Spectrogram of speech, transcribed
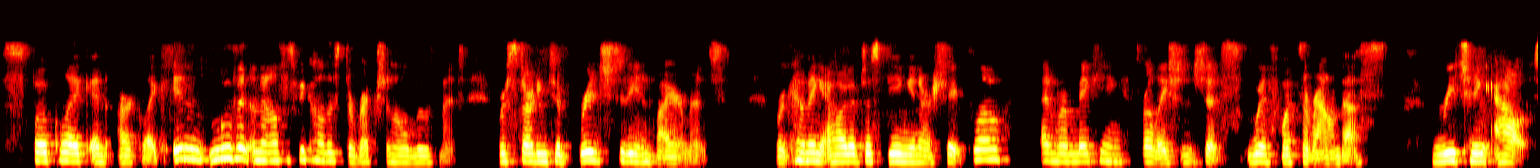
spoke like and arc like. In movement analysis, we call this directional movement. We're starting to bridge to the environment. We're coming out of just being in our shape flow and we're making relationships with what's around us reaching out.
